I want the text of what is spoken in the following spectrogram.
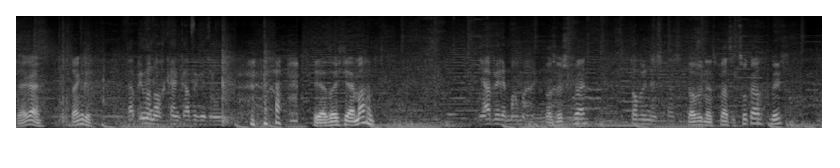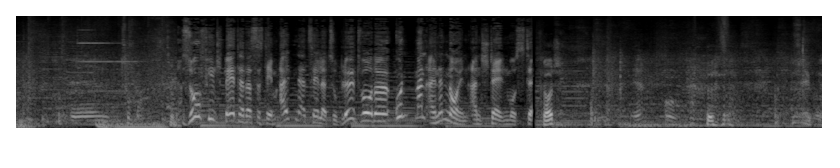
Sehr geil. Danke dir. Ich habe immer noch keinen Kaffee getrunken. Ja, soll ich dir einen machen? Ja, bitte mach mal einen. Was willst du für einen? Doppeln Espresso. Doppelten Espresso, Zucker, Milch? Äh, Zucker. So viel später, dass es dem alten Erzähler zu blöd wurde und man einen neuen anstellen musste. Coach? Ja? Oh. Sehr gut.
